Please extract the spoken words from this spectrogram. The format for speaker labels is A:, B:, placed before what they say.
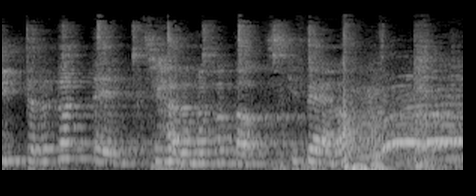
A: 知ってるかって千春のこと好きだやろ？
